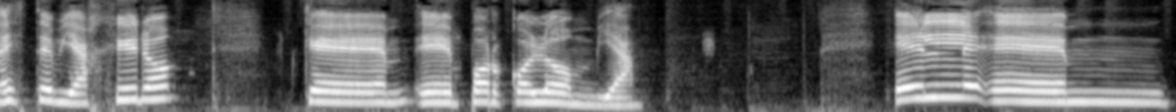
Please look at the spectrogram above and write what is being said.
este viajero que eh, por Colombia. Él,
